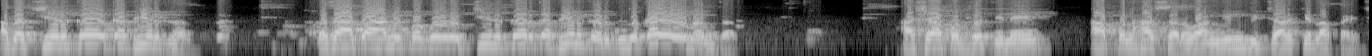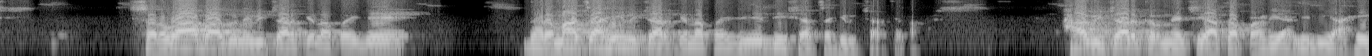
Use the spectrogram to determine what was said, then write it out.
आता चिरकर का फिरकर तसं आता आम्ही पकडलो चिरकर का फिरकर तुझं काय होऊ नंतर? अशा पद्धतीने आपण हा सर्वांगीण विचार केला पाहिजे. सर्व बाजूने विचार केला पाहिजे. धर्माचाही विचार केला पाहिजे देशाचाही विचार केला पाहिजे. हा विचार करण्याची आता पाळी आलेली आहे.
